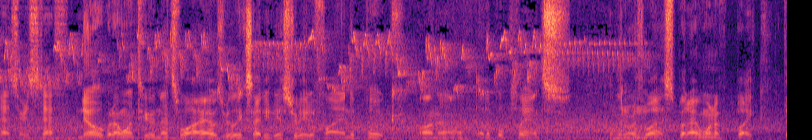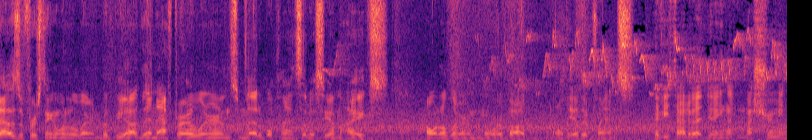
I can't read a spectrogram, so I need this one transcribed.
that sort of stuff? No, but I want to, and that's why I was really excited yesterday to find a book on uh, edible plants in the Mhm. Northwest. But I want to like that was the first thing I wanted to learn. But beyond then, after I learn some of the edible plants that I see on the hikes, I want to learn more about all the other plants. Have you thought about doing like mushrooming?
